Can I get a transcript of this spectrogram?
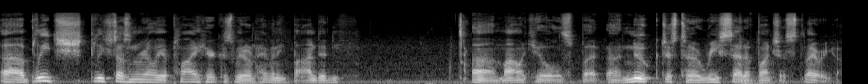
Uh, bleach bleach doesn't really apply here because we don't have any bonded uh, molecules, but uh, nuke just to reset a bunch of. There we go.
